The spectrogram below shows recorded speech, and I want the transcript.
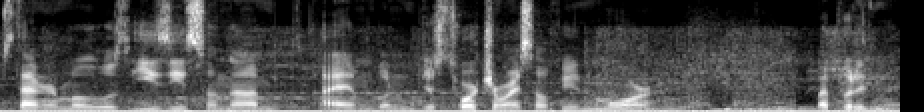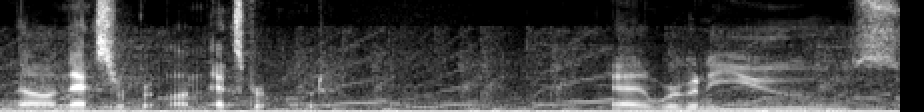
standard mode was easy, so now I'm, I am going to just torture myself even more by putting it on expert on expert mode. And we're going to use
